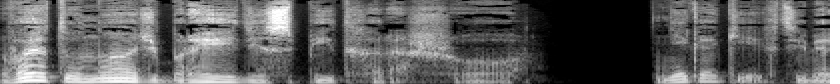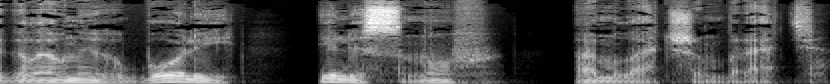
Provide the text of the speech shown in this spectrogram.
В эту ночь Брейди спит хорошо. Никаких тебе головных болей или снов о младшем брате.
